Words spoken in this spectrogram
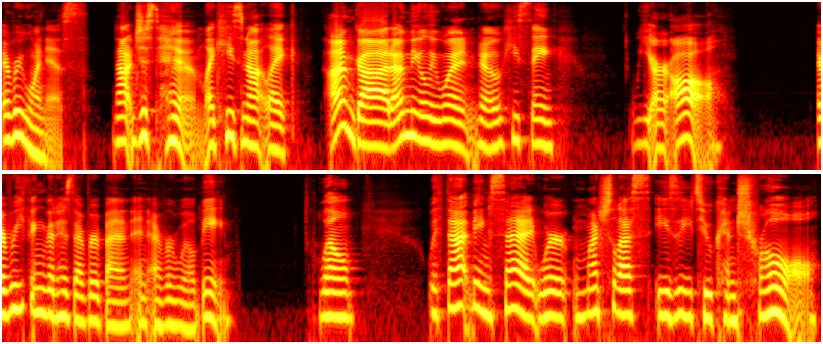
everyone is, not just him. Like he's not like, I'm God, I'm the only one. No, he's saying we are all everything that has ever been and ever will be. Well, with that being said, we're much less easy to control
